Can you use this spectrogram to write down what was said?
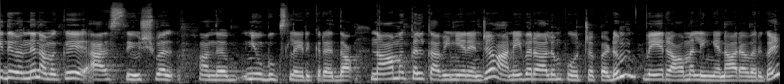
இது வந்து நமக்கு ஆஸ் யூஷுவல் அந்த நியூ புக்ஸில் இருக்கிறது தான். நாமக்கல் கவிஞர் என்று அனைவராலும் போற்றப்படும் வே. ராமலிங்கனார் அவர்கள்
